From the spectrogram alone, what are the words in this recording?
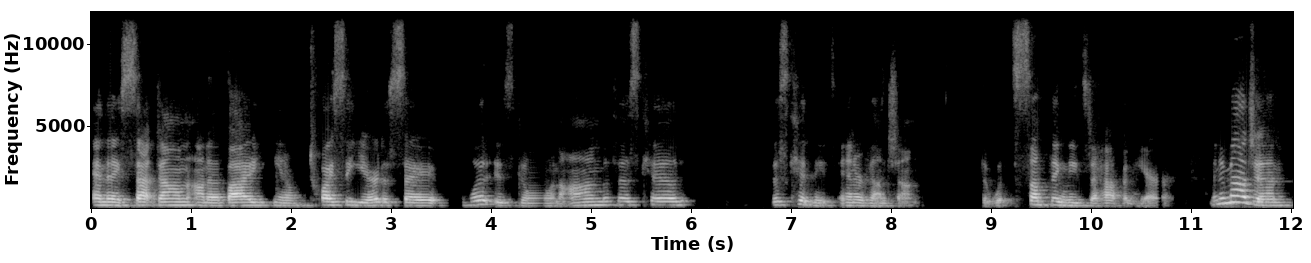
And they sat down on a by, you know, twice a year to say, what is going on with this kid? This kid needs intervention. That something needs to happen here. I mean, imagine.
